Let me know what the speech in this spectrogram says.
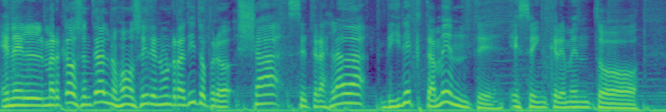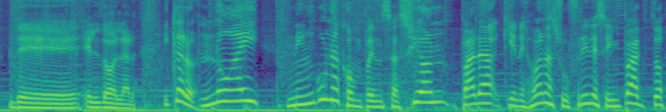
En el mercado central nos vamos a ir en un ratito, pero ya se traslada directamente ese incremento del dólar. Y claro, no hay ninguna compensación para quienes van a sufrir ese impacto,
